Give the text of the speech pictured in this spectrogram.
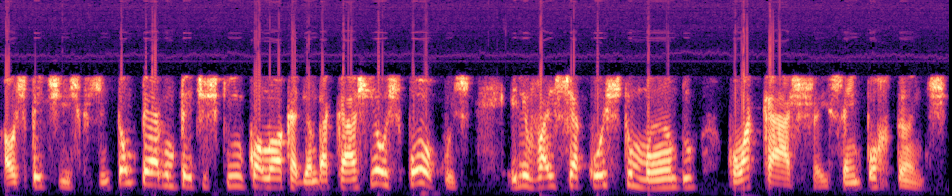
aos petiscos. Então pega um petisquinho, coloca dentro da caixa e aos poucos ele vai se acostumando com a caixa. Isso é importante.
